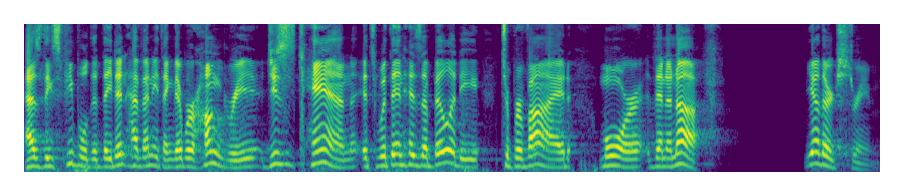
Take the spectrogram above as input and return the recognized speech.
as these people did, they didn't have anything, they were hungry. Jesus can, it's within his ability to provide more than enough. The other extreme,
